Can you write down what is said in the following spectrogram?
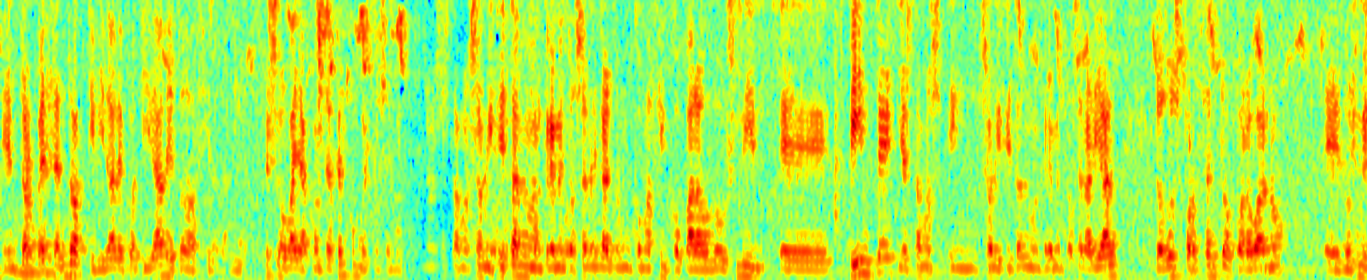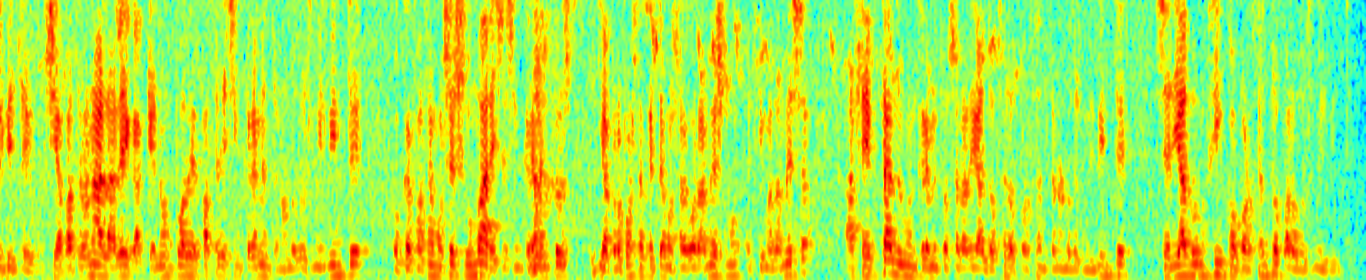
entorpecendo a actividade cotidiana de toda a ciudadanía. Eso vai acontecer con este servicio. Nos estamos solicitando un incremento salarial de 1,5 para o 2020 e estamos en solicitando un incremento salarial do 2% para o ano eh, 2021. Se a patronal alega que non pode facer ese incremento no ano 2020, o que facemos é sumar eses incrementos e a proposta que temos agora mesmo encima da mesa, aceptando un incremento salarial do 0% no ano 2020, sería dun 5% para o 2020.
